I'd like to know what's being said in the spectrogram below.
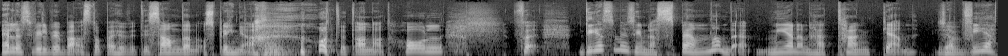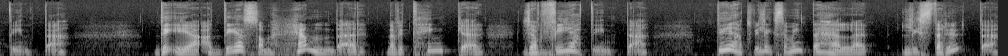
Eller så vill vi bara stoppa huvudet i sanden och springa åt ett annat håll. För det som är så himla spännande med den här tanken, jag vet inte, det är att det som händer när vi tänker jag vet inte, det är att vi liksom inte heller listar ut det.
